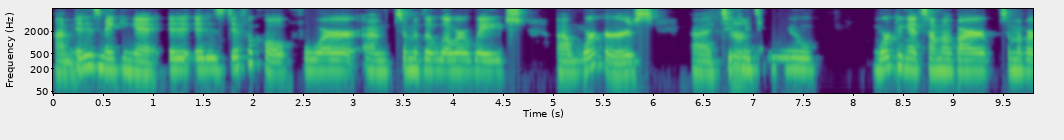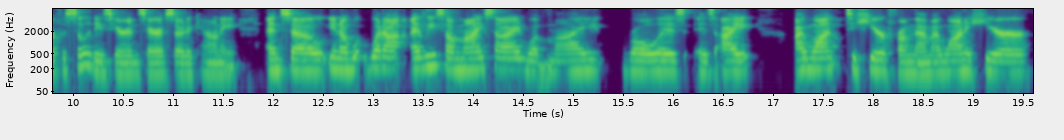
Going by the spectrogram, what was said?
Um, it is making it, it, it is difficult for um, some of the lower wage um, workers uh, to sure. continue working at some of our some of our facilities here in Sarasota County. And so, you know, what, what I, at least on my side, what my role is is I I want to hear from them. I want to hear,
